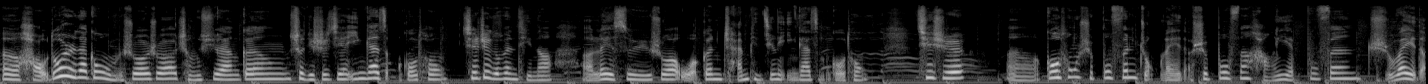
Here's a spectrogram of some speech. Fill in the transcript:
呃，好多人在跟我们说说程序员跟设计师之间应该怎么沟通。其实这个问题呢，呃，类似于说我跟产品经理应该怎么沟通。其实，嗯，沟通是不分种类的，是不分行业、不分职位的。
